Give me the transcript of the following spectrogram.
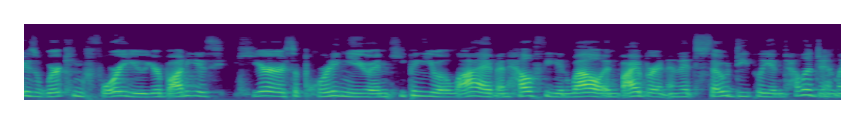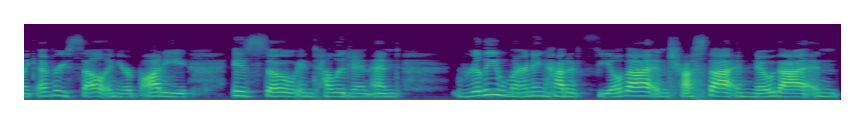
is working for you. Your body is here supporting you and keeping you alive and healthy and well and vibrant. And it's so deeply intelligent. Like every cell in your body is so intelligent. And really learning how to feel that and trust that and know that and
